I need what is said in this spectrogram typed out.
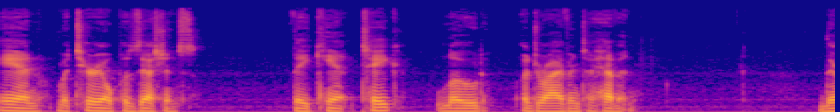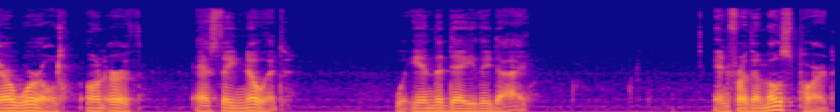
and material possessions they can't take, load, or drive into heaven. Their world on earth, as they know it, will end the day they die. And for the most part,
